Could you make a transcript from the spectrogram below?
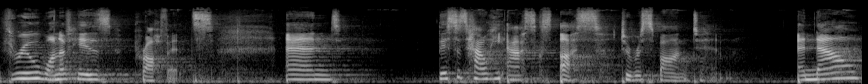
through one of his prophets. And this is how he asks us to respond to him. And now,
